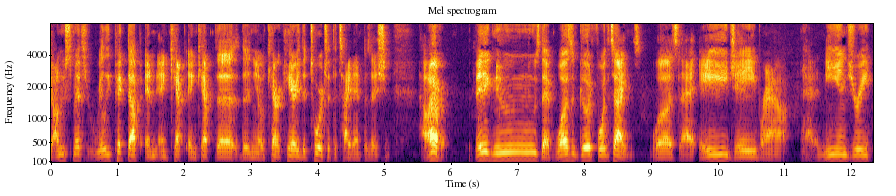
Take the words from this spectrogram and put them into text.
Jonnu Smith really picked up and, and kept and kept the, the you know carried the torch at the tight end position. However, the big news that wasn't good for the Titans was that AJ Brown had a knee injury.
